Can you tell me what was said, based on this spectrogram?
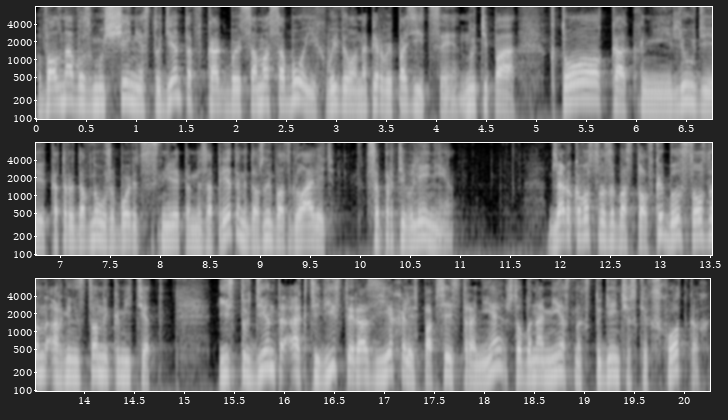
волна возмущения студентов как бы сама собой их вывела на первые позиции. Ну типа, кто, как не люди, которые давно уже борются с нелепыми запретами, должны возглавить сопротивление для руководства забастовкой был создан организационный комитет. И студенты-активисты разъехались по всей стране, чтобы на местных студенческих сходках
